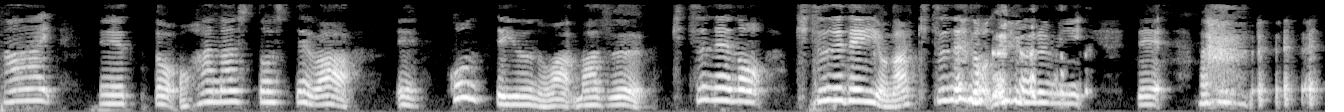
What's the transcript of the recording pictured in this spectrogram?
はい。えーっと、お話としては、え、コンっていうのは、まず、狐の、狐でいいよな、狐のぬいぐるみで、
